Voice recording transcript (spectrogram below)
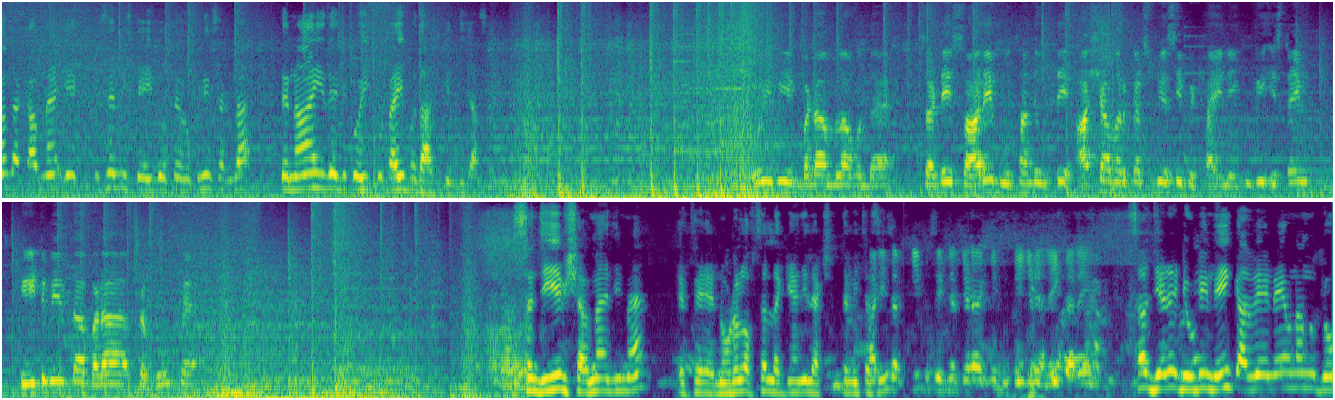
ਚੋਣਾਂ ਦਾ ਕੰਮ ਹੈ ਇਹ ਕਿਸੇ ਵੀ ਸਟੇਜ ਦੇ ਉੱਤੇ ਰੁਕ ਨਹੀਂ ਸਕਦਾ ਤੇ ਨਾ ਹੀ ਇਹਦੇ 'ਚ ਕੋਈ ਕੁਤਾਹੀ ਬਰਦਾਸ਼ਤ ਕੀਤੀ ਜਾ ਸਕਦੀ। ਕੋਈ ਵੀ ਇੱਕ ਵੱਡਾ ਹਮਲਾ ਹੁੰਦਾ ਹੈ ਸਾਡੇ ਸਾਰੇ ਬੂਥਾਂ ਦੇ ਉੱਤੇ ਆਸ਼ਾ ਵਰਕਰਸ ਵੀ ਅਸੀਂ ਬਿਠਾਏ ਨੇ ਕਿਉਂਕਿ ਇਸ ਟਾਈਮ ਹੀਟ ਵੇਵ ਦਾ ਬੜਾ ਪ੍ਰਕੋਪ ਹੈ। ਸੰਜੀਵ ਸ਼ਰਮਾ ਜੀ ਮੈਂ ਇੱਥੇ ਨੋਡਲ ਅਫਸਰ ਲੱਗਿਆ ਜੀ ਇਲੈਕਸ਼ਨ ਦੇ ਵਿੱਚ ਹਾਂਜੀ ਅਸੀਂ। ਸਰ ਕੀ ਪ੍ਰੋਸੀਜਰ ਜਿਹੜਾ ਕਿ ਡਿਊਟੀ ਜਿਹੜੇ ਨਹੀਂ ਕਰ ਰਹੇ ਸਰ ਜਿਹੜੇ ਡਿਊਟੀ ਨਹੀਂ ਕਰ ਰਹੇ ਨੇ ਉਹਨਾਂ ਨੂੰ ਜੋ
